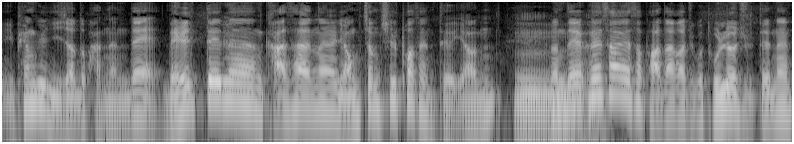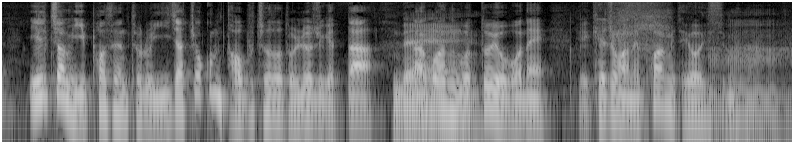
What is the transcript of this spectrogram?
이 평균 이자도 받는데 낼 때는 가산을 0.7%연 음. 그런데 회사에서 받아가지고 돌려줄 때는 1.2%로 이자 조금 더 붙여서 돌려주겠다라고 네. 하는 것도 요번에 개정안에 포함이 되어 있습니다.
